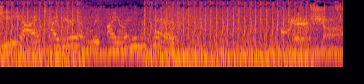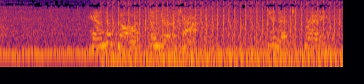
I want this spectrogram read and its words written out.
GDI Tiberium refinery repaired. Headshot. Hand of Nod under attack. Unit ready.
